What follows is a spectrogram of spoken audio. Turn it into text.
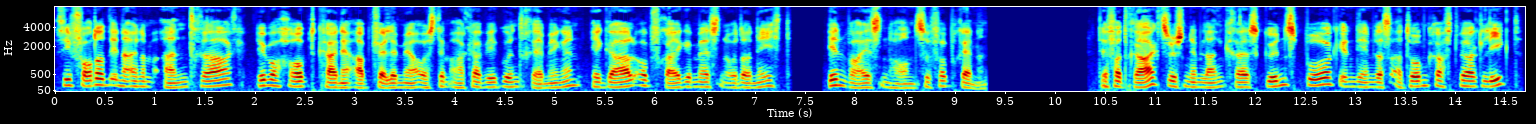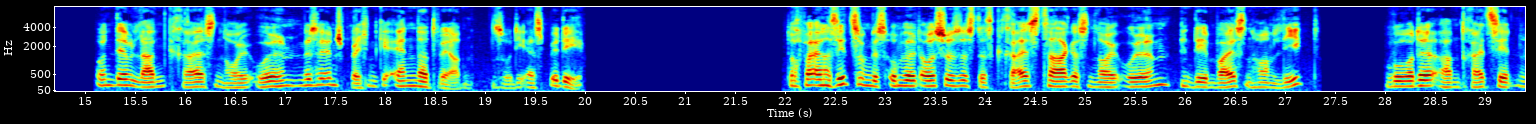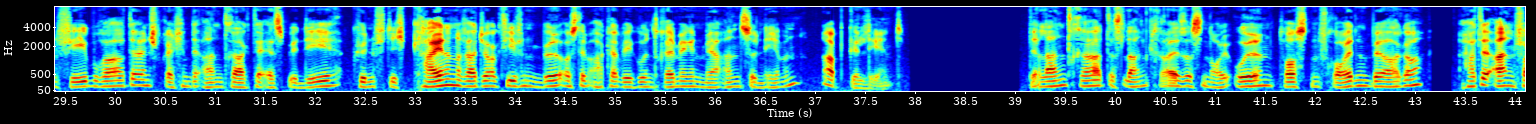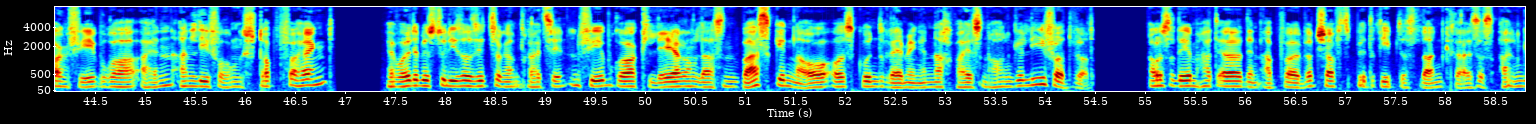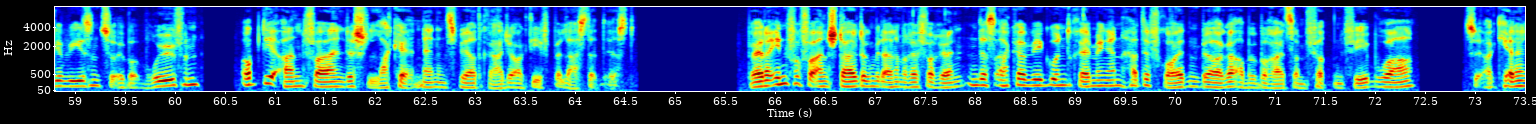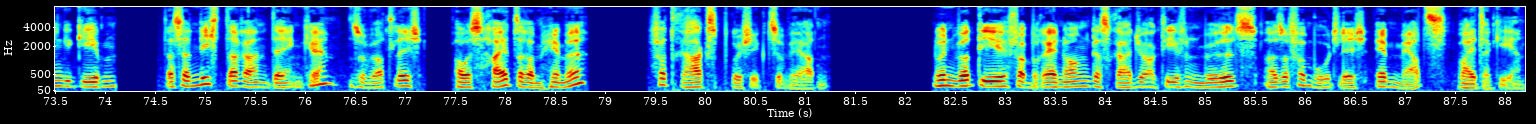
Sie fordert in einem Antrag, überhaupt keine Abfälle mehr aus dem AKW Gundremmingen, egal ob freigemessen oder nicht, in Weißenhorn zu verbrennen. Der Vertrag zwischen dem Landkreis Günzburg, in dem das Atomkraftwerk liegt, und dem Landkreis Neu-Ulm müsse entsprechend geändert werden, so die SPD. Doch bei einer Sitzung des Umweltausschusses des Kreistages Neu-Ulm, in dem Weißenhorn liegt, wurde am 13. Februar der entsprechende Antrag der SPD, künftig keinen radioaktiven Müll aus dem AKW Gundremmingen mehr anzunehmen, abgelehnt. Der Landrat des Landkreises Neu-Ulm, Thorsten Freudenberger, hatte Anfang Februar einen Anlieferungsstopp verhängt. Er wollte bis zu dieser Sitzung am 13. Februar klären lassen, was genau aus Gundremmingen nach Weißenhorn geliefert wird. Außerdem hat er den Abfallwirtschaftsbetrieb des Landkreises angewiesen, zu überprüfen, ob die anfallende Schlacke nennenswert radioaktiv belastet ist. Bei einer Infoveranstaltung mit einem Referenten des AKW Gundremmingen hatte Freudenberger aber bereits am 4. Februar zu erkennen gegeben, dass er nicht daran denke, so wörtlich aus heiterem Himmel, vertragsbrüchig zu werden. Nun wird die Verbrennung des radioaktiven Mülls also vermutlich im März weitergehen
